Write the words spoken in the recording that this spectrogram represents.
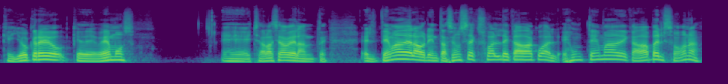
que yo creo que debemos eh, echar hacia adelante. El tema de la orientación sexual de cada cual es un tema de cada persona.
